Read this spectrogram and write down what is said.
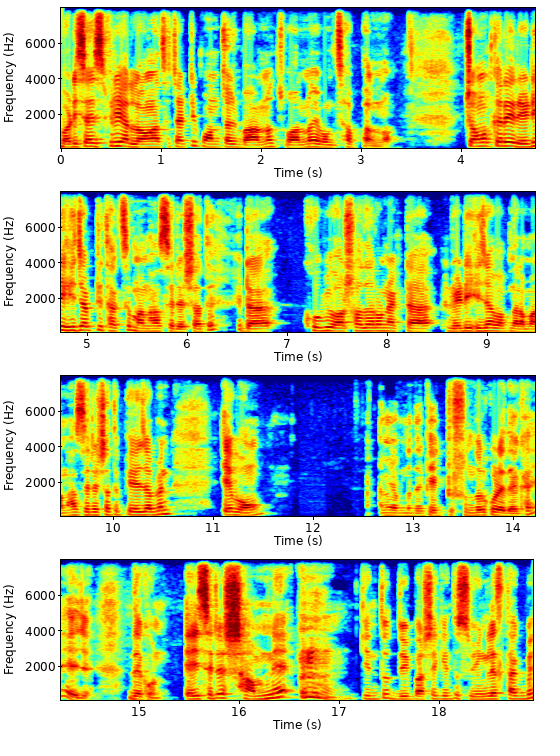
বডি সাইজ ফ্রি আর লং আছে চারটি, পঞ্চাশ, বাহান্ন, চুয়ান্ন এবং ছাপ্পান্ন। চমৎকার এই রেডি হিজাবটি থাকছে মানহাসের সাথে। এটা খুবই অসাধারণ একটা রেডি হিজাব আপনারা মানহাসের সাথে পেয়ে যাবেন এবং আমি আপনাদেরকে একটু সুন্দর করে দেখাই। এই যে, দেখুন, এই সেটের সামনে কিন্তু দুই পাশে কিন্তু সুইংলেস থাকবে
